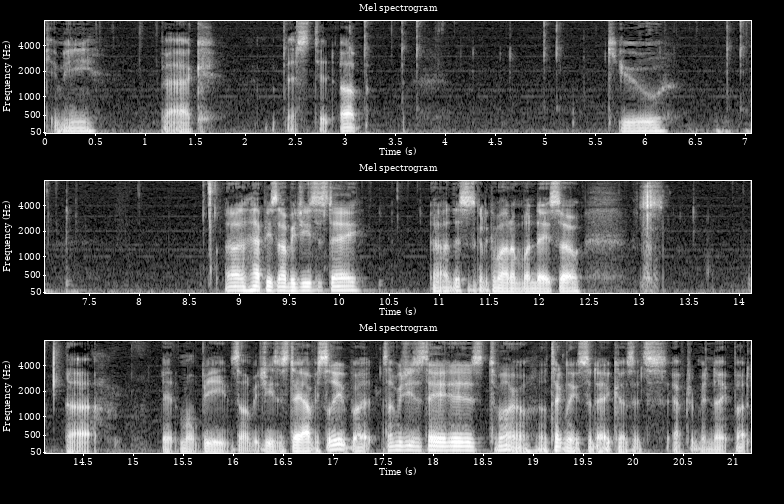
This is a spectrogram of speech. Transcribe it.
Give me back. Messed it up. Q. Uh, happy Zombie Jesus Day. Uh, this is going to come out on Monday, so uh, it won't be Zombie Jesus Day, obviously, but Zombie Jesus Day is tomorrow. Well, technically it's today because it's after midnight, but...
